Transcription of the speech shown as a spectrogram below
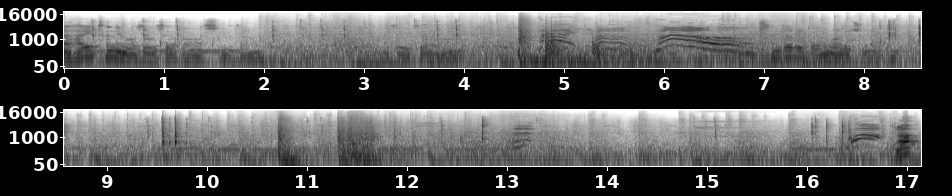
저 인사했는 하이터님 어서오세요. 반갑습니다. 어서오세요. 아, 판자를 너무 많이 주는데? 아!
